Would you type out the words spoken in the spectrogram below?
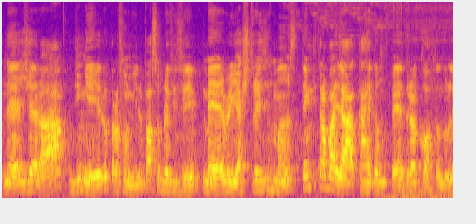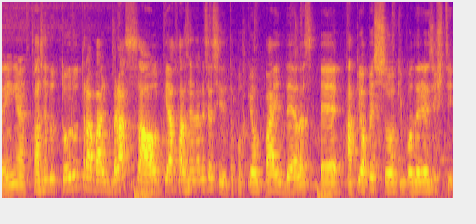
né, gerar dinheiro para a família, para sobreviver, Mary e as três irmãs têm que trabalhar carregando pedra, cortando lenha, fazendo todo o trabalho braçal que a fazenda necessita, porque o pai delas é a pior pessoa que poderia existir.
